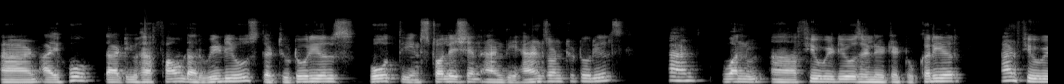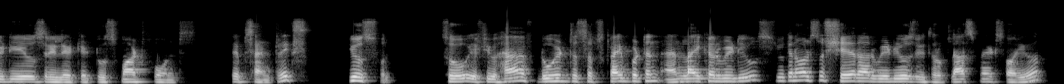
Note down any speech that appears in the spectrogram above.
and I hope that you have found our videos, the tutorials, both the installation and the hands-on tutorials and one uh, few videos related to career and few videos related to smartphones tips and tricks useful. So if you have, do hit the subscribe button and like our videos. You can also share our videos with your classmates or your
